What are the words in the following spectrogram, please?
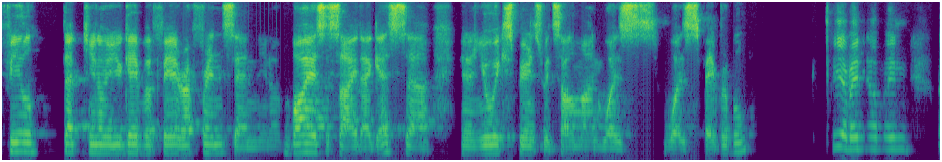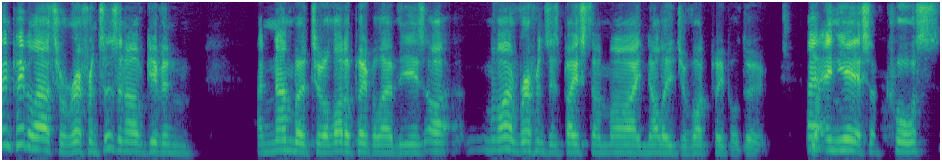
feel that you know you gave a fair reference and you know bias aside, I guess uh, you know your experience with Salman was was favorable? Yeah, I mean, I mean, when people ask for references, and I've given a number to a lot of people over the years, I, my reference is based on my knowledge of what people do. And, Yeah. and yes, of course,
